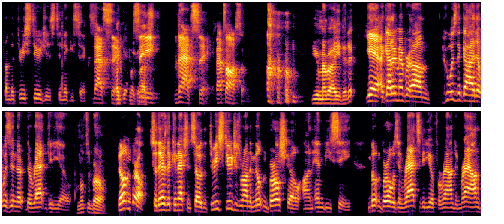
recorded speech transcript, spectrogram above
from the Three Stooges to Nikki Sixx. That's sick. Oh See, that's sick. That's awesome. You remember how you did it? Yeah, I got to remember. Um, who was the guy that was in the, the Ratt video? Milton Berle. Milton Berle. So there's the connection. So the Three Stooges were on the Milton Berle show on NBC. Milton Berle was in Ratt's video for Round and Round,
